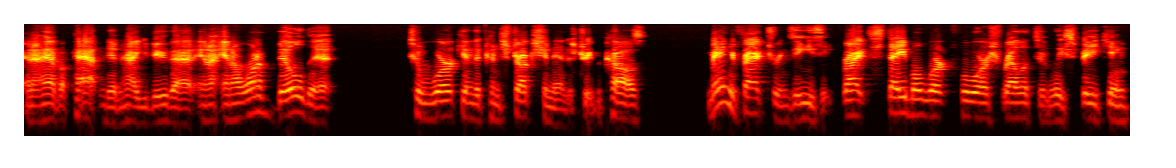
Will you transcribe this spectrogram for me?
And I have a patent in how you do that. And I, and I want to build it to work in the construction industry because manufacturing's easy, right? Stable workforce, relatively speaking.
